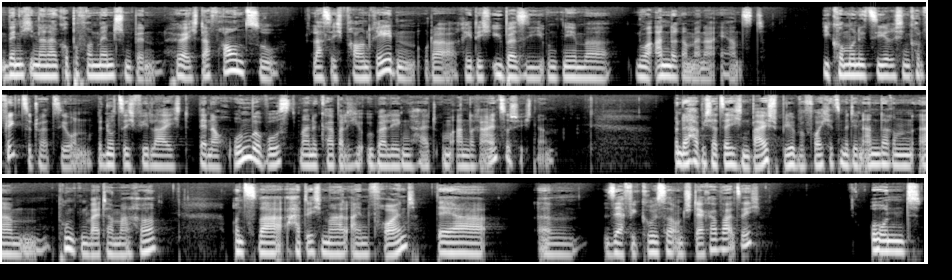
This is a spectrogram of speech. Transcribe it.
wenn ich in einer Gruppe von Menschen bin, höre ich da Frauen zu? Lasse ich Frauen reden oder rede ich über sie und nehme nur andere Männer ernst? Wie kommuniziere ich in Konfliktsituationen? Benutze ich vielleicht, wenn auch unbewusst, meine körperliche Überlegenheit, um andere einzuschüchtern? Und da habe ich tatsächlich ein Beispiel, bevor ich jetzt mit den anderen ähm, Punkten weitermache. Und zwar hatte ich mal einen Freund, der ähm, sehr viel größer und stärker war als ich. Und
